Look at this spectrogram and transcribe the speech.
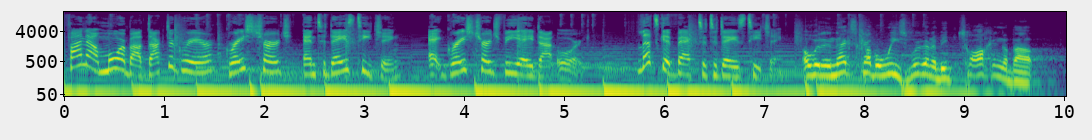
Find out more about Dr. Grier, Grace Church, and today's teaching at gracechurchva.org. Let's get back to today's teaching. Over the next couple weeks, we're going to be talking about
